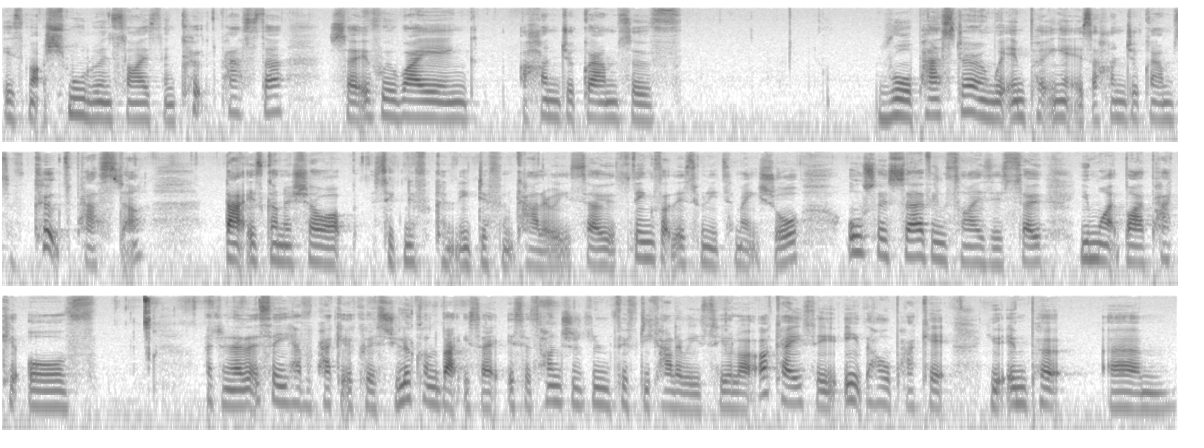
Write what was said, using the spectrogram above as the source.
is much smaller in size than cooked pasta. So if we're weighing 100 grams of raw pasta and we're inputting it as 100 grams of cooked pasta, that is going to show up significantly different calories. So things like this we need to make sure. Also serving sizes. So you might buy a packet of I don't know, let's say you have a packet of crisps, you look on the back, you say it says 150 calories. So you're like, okay, so you eat the whole packet, you input, um,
